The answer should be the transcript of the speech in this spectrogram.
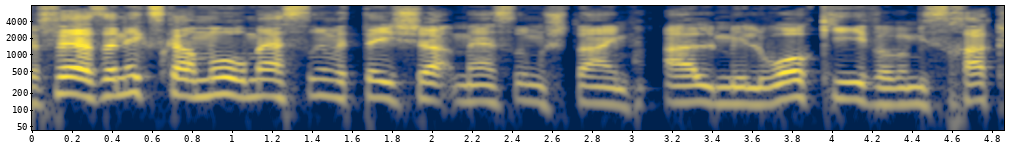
יפה, אז הניקס כאמור 129-122 על מילווקי, ובמשחק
